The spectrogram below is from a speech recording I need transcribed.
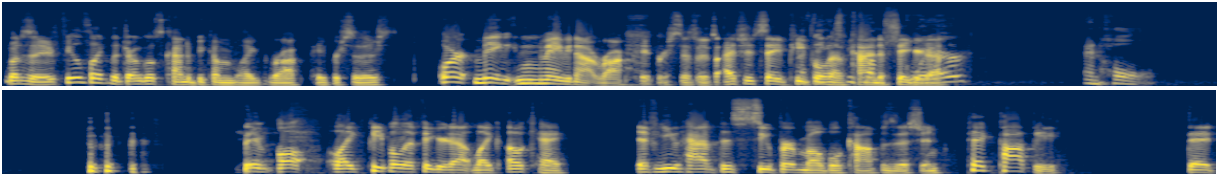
what is it? It feels like the jungle's kind of become like rock paper scissors, or maybe maybe not rock paper scissors. I should say people have kind of figured out. And whole. They've all like people have figured out like okay, if you have this super mobile composition, pick Poppy. They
